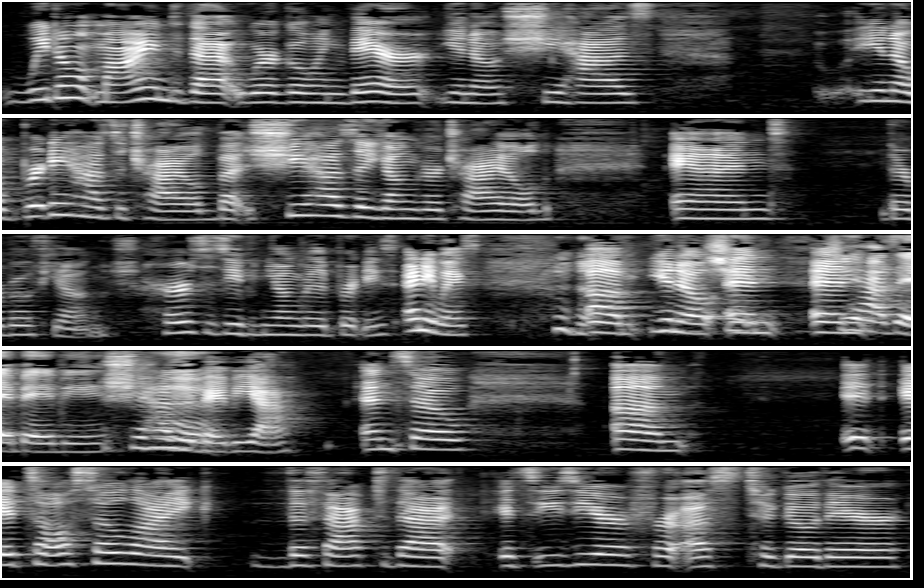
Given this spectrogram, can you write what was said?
we don't mind that we're going there you know she has you know, Brittany has a child, but she has a younger child, and they're both young. Hers is even younger than Brittany's. Anyways, um, you know, and and she has a baby. she has a baby, yeah. And so, um, it it's also like the fact that it's easier for us to go there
